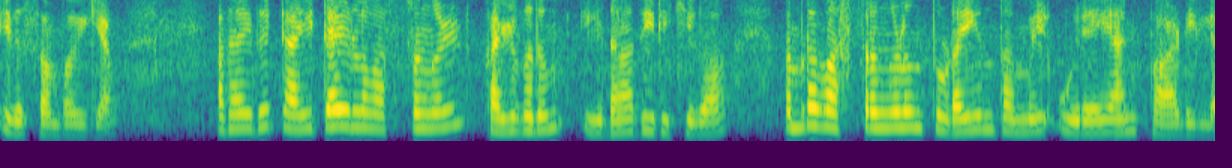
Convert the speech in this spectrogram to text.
ഇത് സംഭവിക്കാം. അതായത് ടൈറ്റായുള്ള വസ്ത്രങ്ങൾ കഴിവതും ഇടാതിരിക്കുക. നമ്മുടെ വസ്ത്രങ്ങളും തുടയും തമ്മിൽ ഉരയാൻ പാടില്ല.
